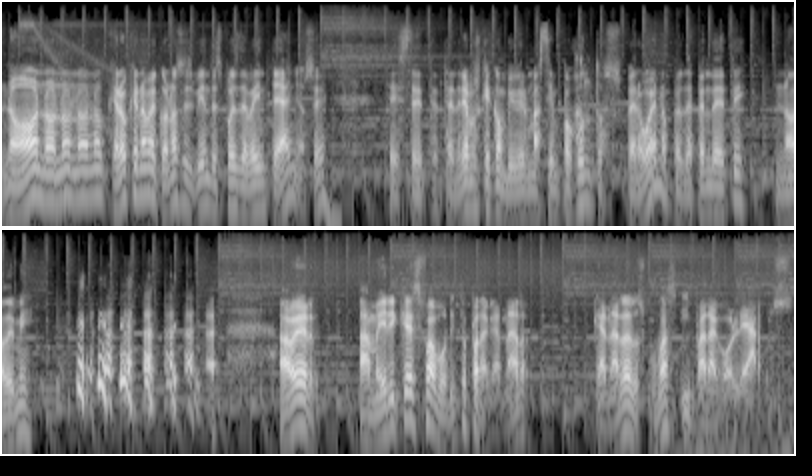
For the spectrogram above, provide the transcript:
No, no, no, no, no, creo que no me conoces bien después de 20 años, ¿eh? Este, tendríamos que convivir más tiempo juntos, pero bueno, pues depende de ti, no de mí. A ver, América es favorito para ganar, ganar a los Pumas y para golearlos.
